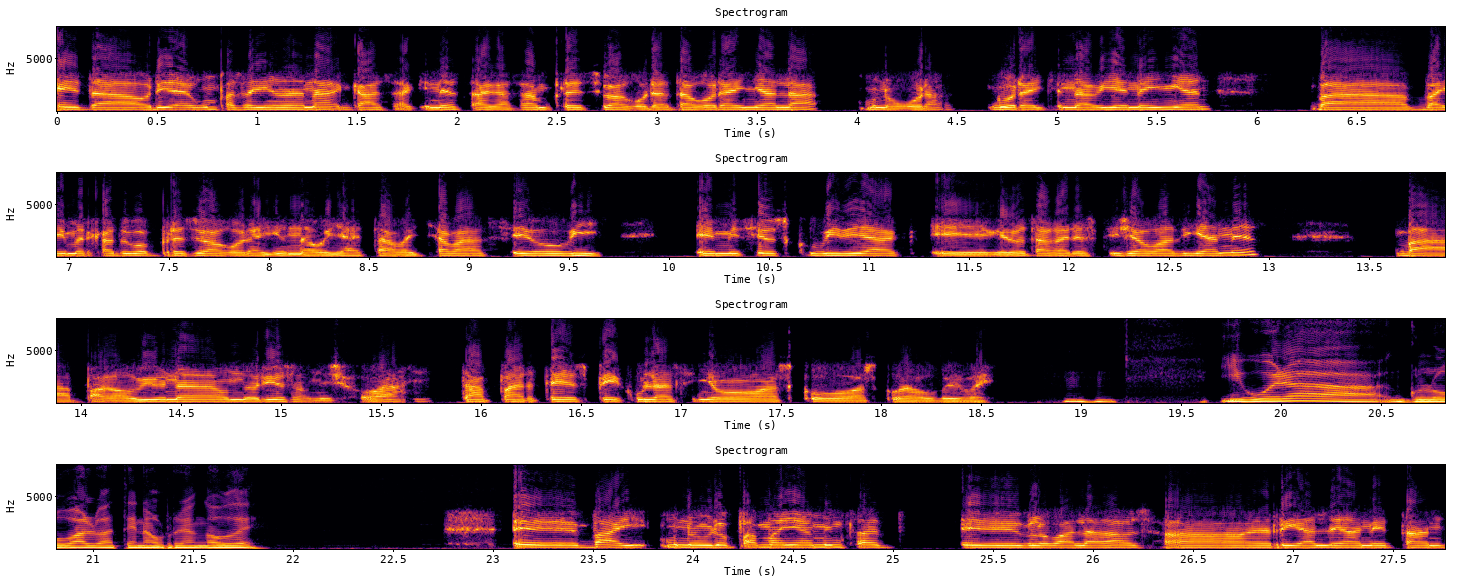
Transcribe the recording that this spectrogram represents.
Eta hori da egun pasaien dana gazakin ez, eta gazan prezioa gora eta gora inala, bueno, gora, gora iken da bien einan, ba, bai merkatuko prezioa gora iken da eta baita ba CO2 emisio eskubideak e, gero eta garestixo badianez, ba, pagau biuna ondorio zaun ba. Eta parte espekulazio asko, asko dago bai. Iguera global baten aurrean gaude? E, bai, un Europa maia mintzat e, globala da, oza, herrialdean etan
